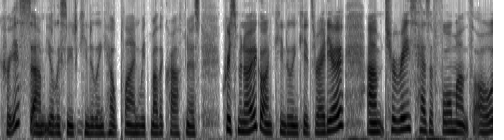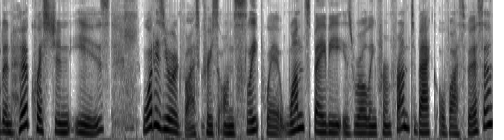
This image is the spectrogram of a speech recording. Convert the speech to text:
Chris, um, you're listening to Kinderling Helpline with Mothercraft nurse Chris Minogue on Kinderling Kids Radio. Um, Therese has a four month old, and her question is What is your advice, Chris, on sleepwear? once baby is rolling from front to back or vice versa?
